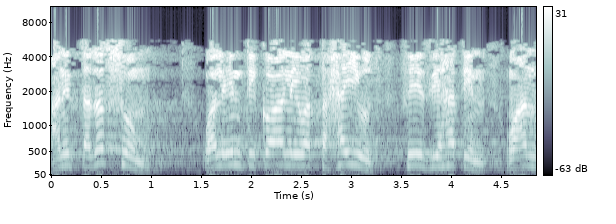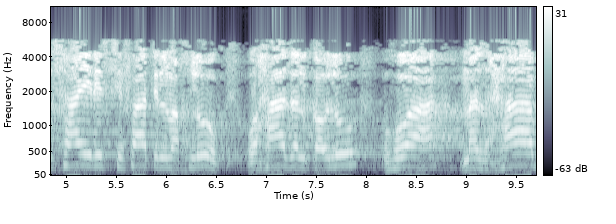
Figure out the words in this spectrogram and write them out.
عن التجسم. والانتقال والتحيز في جهة وعن سائر الصفات المخلوق. وهذا القول هو مذهب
